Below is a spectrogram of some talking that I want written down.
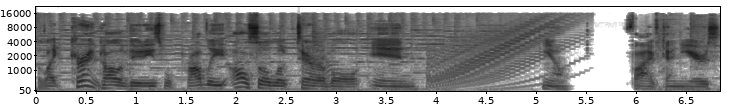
But like, current Call of Duties will probably also look terrible in, you know, five, ten years.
